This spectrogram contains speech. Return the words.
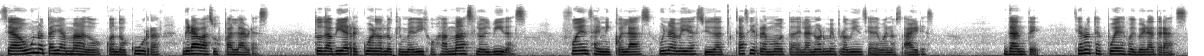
Si aún no te ha llamado, cuando ocurra, graba sus palabras. Todavía recuerdo lo que me dijo, jamás lo olvidas. Fue en San Nicolás, una bella ciudad casi remota de la enorme provincia de Buenos Aires. Dante, ya no te puedes volver atrás.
